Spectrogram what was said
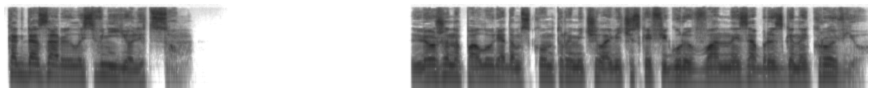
когда зарылась в нее лицом. Лежа на полу рядом с контурами человеческой фигуры в ванной, забрызганной кровью,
